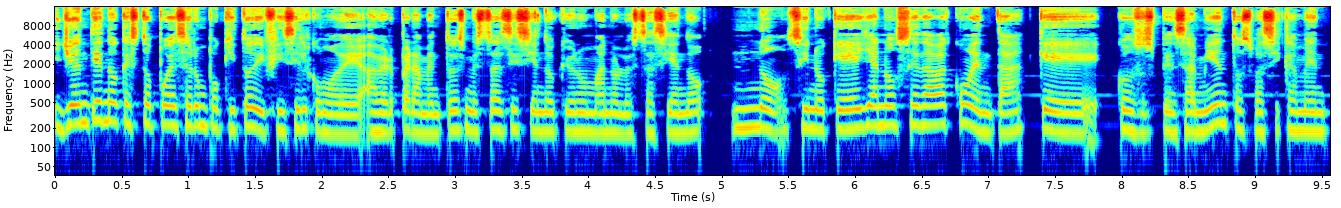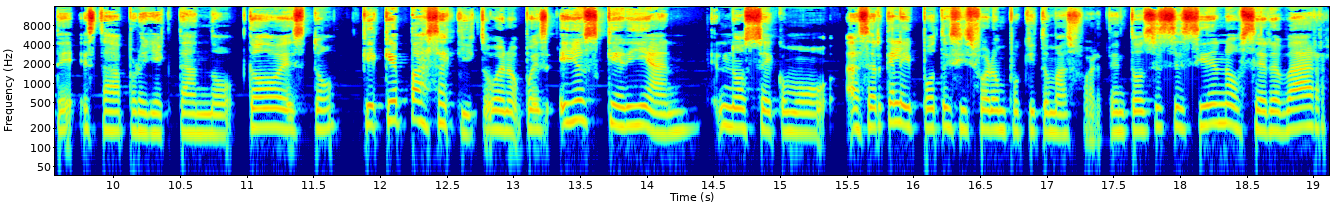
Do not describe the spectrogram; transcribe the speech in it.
yo entiendo que esto puede ser un poquito difícil como de, a ver, pero entonces me estás diciendo que un humano lo está haciendo. No, sino que ella no se daba cuenta que con sus pensamientos básicamente estaba proyectando todo esto ¿Qué, pasa aquí? Bueno, pues ellos querían, no sé, como hacer que la hipótesis fuera un poquito más fuerte. Entonces deciden observar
